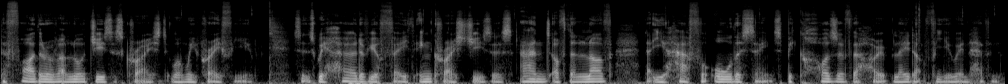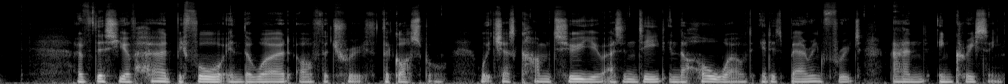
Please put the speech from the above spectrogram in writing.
the Father of our Lord Jesus Christ, when we pray for you, since we heard of your faith in Christ Jesus and of the love that you have for all the saints because of the hope laid up for you in heaven. Of this you have heard before in the word of the truth, the gospel, which has come to you, as indeed in the whole world it is bearing fruit and increasing,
